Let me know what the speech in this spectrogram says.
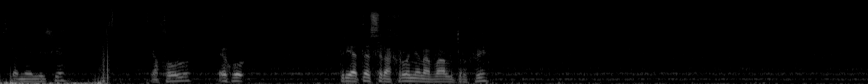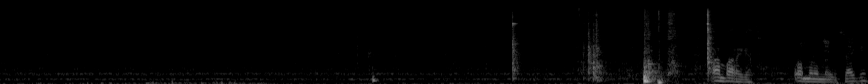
στα μελίσια καθόλου. Έχω 3-4 χρόνια να βάλω τροφή Πάμε παρακάτω. Επόμενο μελισσάκι.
